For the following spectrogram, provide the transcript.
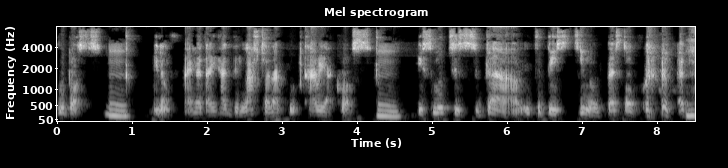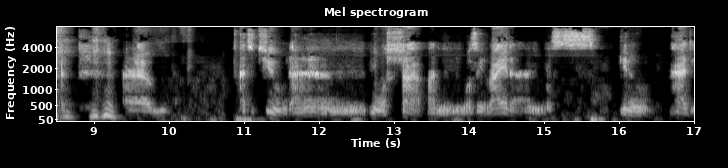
robust. Mm. You know, I heard I had the laughter that could carry across. Mm. He smoked his cigar with the best, you know, best of um, attitude, and he was sharp, and he was a writer, and he was, you know, had a,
